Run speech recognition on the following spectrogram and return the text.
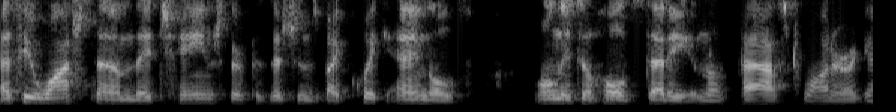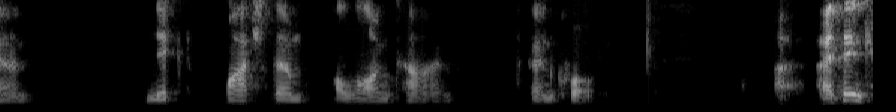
As he watched them, they changed their positions by quick angles only to hold steady in the fast water again. Nick watched them a long time. End quote. I think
